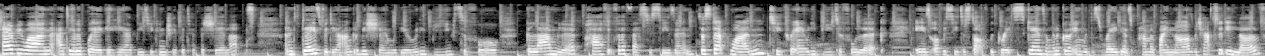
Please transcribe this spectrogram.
Hi everyone, Adeola Gboyega here, beauty contributor for SheerLuxe. And in today's video, I'm gonna be sharing with you a really beautiful glam look, perfect for the festive season. So step one to creating a really beautiful look is obviously to start off with great skin. So I'm gonna go in with this Radiance Primer by NARS, which I absolutely love.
